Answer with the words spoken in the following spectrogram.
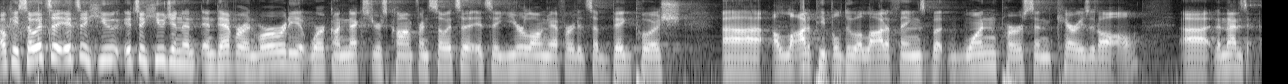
Okay, so it's a it's a huge it's a huge endeavor, and we're already at work on next year's conference. So it's a it's a year long effort. It's a big push. Uh, a lot of people do a lot of things, but one person carries it all, uh, and that is.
